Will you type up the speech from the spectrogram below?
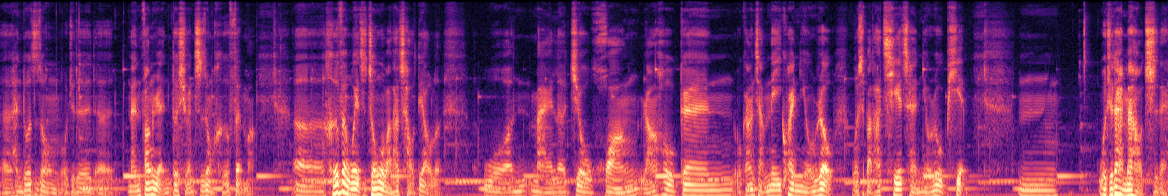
呃很多这种我觉得呃南方人都喜欢吃这种河粉嘛，呃河粉我也是周末把它炒掉了。我买了韭黄，然后跟我刚刚讲那一块牛肉，我是把它切成牛肉片，嗯，我觉得还蛮好吃的，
